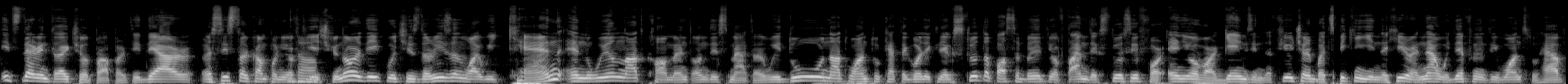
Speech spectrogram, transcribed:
it's their intellectual property. They are a sister company of Da. THQ Nordic, which is the reason why we can and will not comment on this matter. We do not want to categorically exclude the possibility of timed exclusive for any of our games in the future, but speaking in the here and now, we definitely want to have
